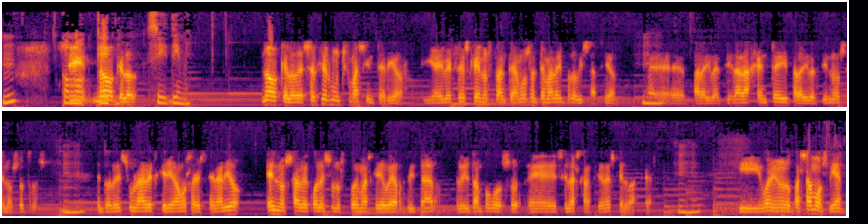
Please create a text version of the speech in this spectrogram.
Mm. ¿Mm? sí, no, que lo... Sí, dime. No, que lo de Sergio es mucho más interior y hay veces que nos planteamos el tema de improvisación eh, para divertir a la gente y para divertirnos en nosotros. Entonces, una vez que llegamos al escenario, él no sabe cuáles son los poemas que yo voy a recitar, pero yo tampoco eh, sé las canciones que él va a hacer y bueno, nos lo pasamos bien.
